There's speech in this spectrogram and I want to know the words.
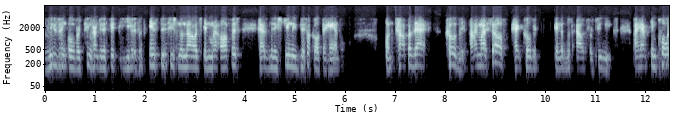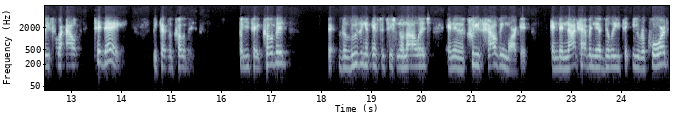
losing over 250 years of institutional knowledge in my office has been extremely difficult to handle. On top of that, COVID. I myself had COVID and was out for two weeks. I have employees who are out today because of COVID. So you take COVID, the, losing of institutional knowledge, and an increased housing market, and then not having the ability to e-record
